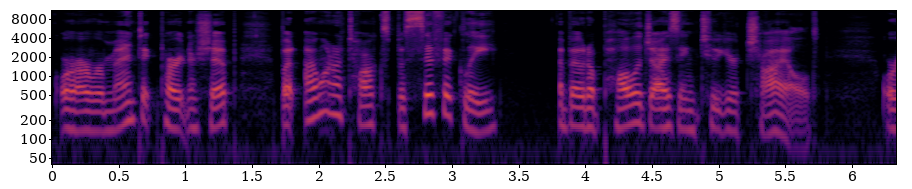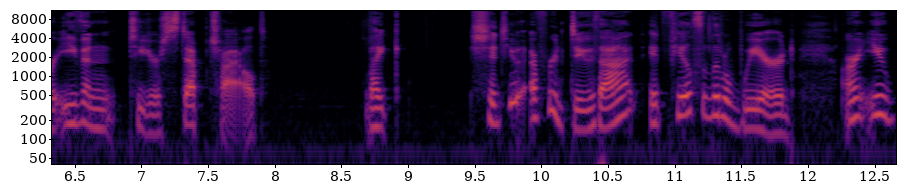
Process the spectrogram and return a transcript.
or our romantic partnership, but I want to talk specifically about apologizing to your child or even to your stepchild. Like, should you ever do that? It feels a little weird. Aren't you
